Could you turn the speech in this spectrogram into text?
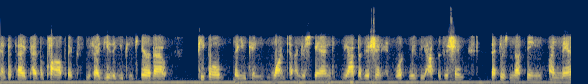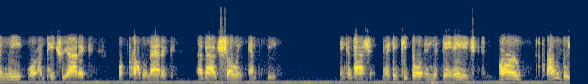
empathetic type of politics, this idea that you can care about people, that you can want to understand the opposition and work with the opposition, that there's nothing unmanly or unpatriotic or problematic about showing empathy and compassion. And I think people in this day and age are probably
